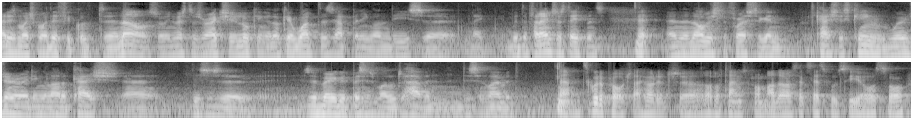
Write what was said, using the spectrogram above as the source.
That is much more difficult uh, now. So investors are actually looking at okay, what is happening on these uh, like with the financial statements, Yeah. and then obviously for us again, cash is king. We're generating a lot of cash. Uh, this is a is a very good business model to have in, in this environment. Yeah, it's a good approach. I heard it uh, a lot of times from other successful CEOs. So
